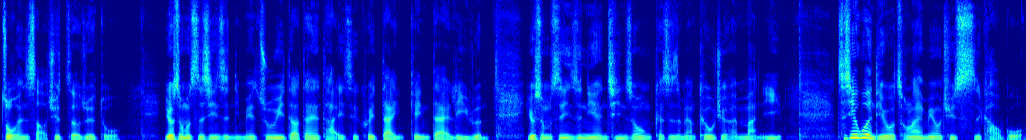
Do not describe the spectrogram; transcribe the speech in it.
做很少却得罪多？有什么事情是你没注意到，但是他一直会带给你带来利润？有什么事情是你很轻松，可是怎么样，客户却很满意？这些问题我从来没有去思考过，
